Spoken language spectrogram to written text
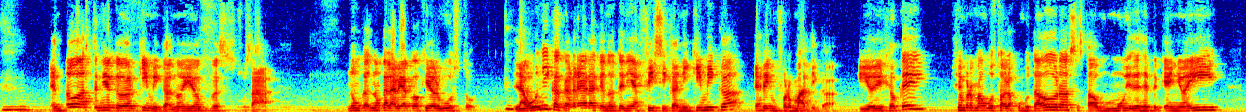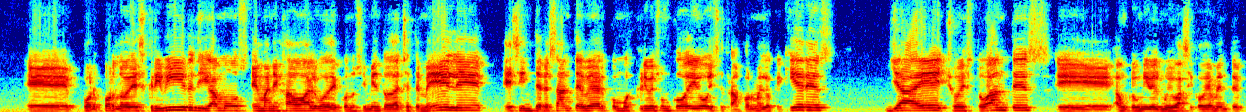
En todas tenía que ver química, ¿no? Yo, pues, o sea, nunca, nunca le había cogido el gusto. La única carrera que no tenía física ni química era informática. Y yo dije, ok, siempre me han gustado las computadoras, he estado muy desde pequeño ahí. Eh, por, por lo de escribir, digamos, he manejado algo de conocimiento de HTML. Es interesante ver cómo escribes un código y se transforma en lo que quieres. Ya he hecho esto antes, eh, aunque a un nivel muy básico, obviamente.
